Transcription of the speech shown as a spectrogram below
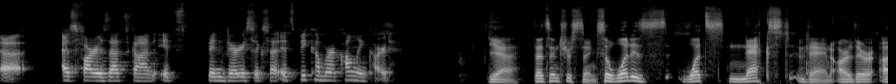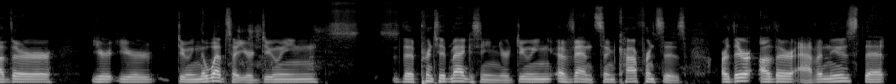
uh, as far as that's gone, it's been very successful. It's become our calling card. Yeah, that's interesting. So what is what's next then? Are there other you're you're doing the website, you're doing the printed magazine, you're doing events and conferences. Are there other avenues that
